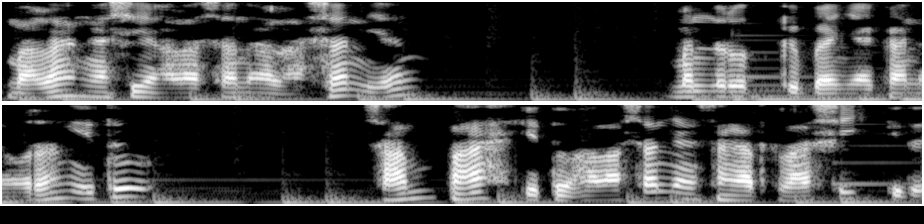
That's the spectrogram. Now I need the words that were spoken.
Malah ngasih alasan-alasan yang menurut kebanyakan orang itu sampah gitu. Alasan yang sangat klasik gitu.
